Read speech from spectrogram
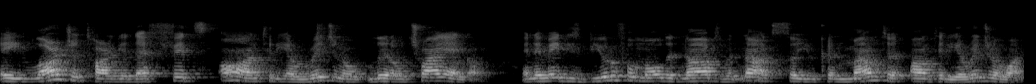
a larger target that fits on to the original little triangle. And they made these beautiful molded knobs with nuts so you can mount it onto the original one.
